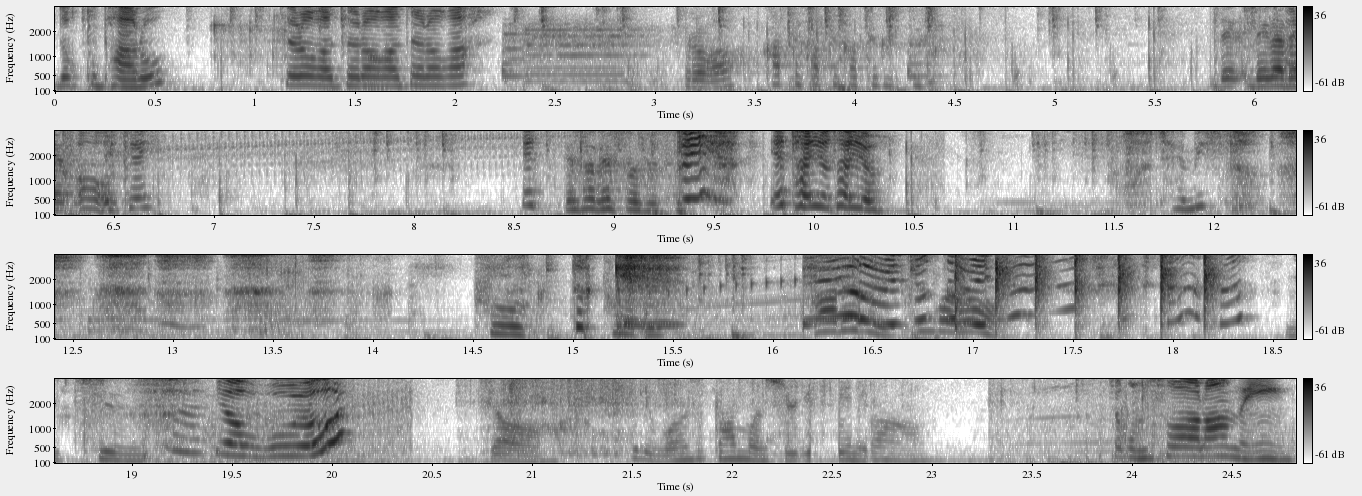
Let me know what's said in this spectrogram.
넣고 바로 들어가 들어가 들어가. 들어가. 카트, 카트, 카트, 카트. 내, 내가, 내가. 어, 오케이. 됐어, 됐어, 됐어. 얘 달려 달려. 아, 재밌어. 푹. 어떡해. 사람을 미쳤다, 미친. 야 뭐야? 야, 우리 원스타 한번 죽이니까. 조금 수월하네.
